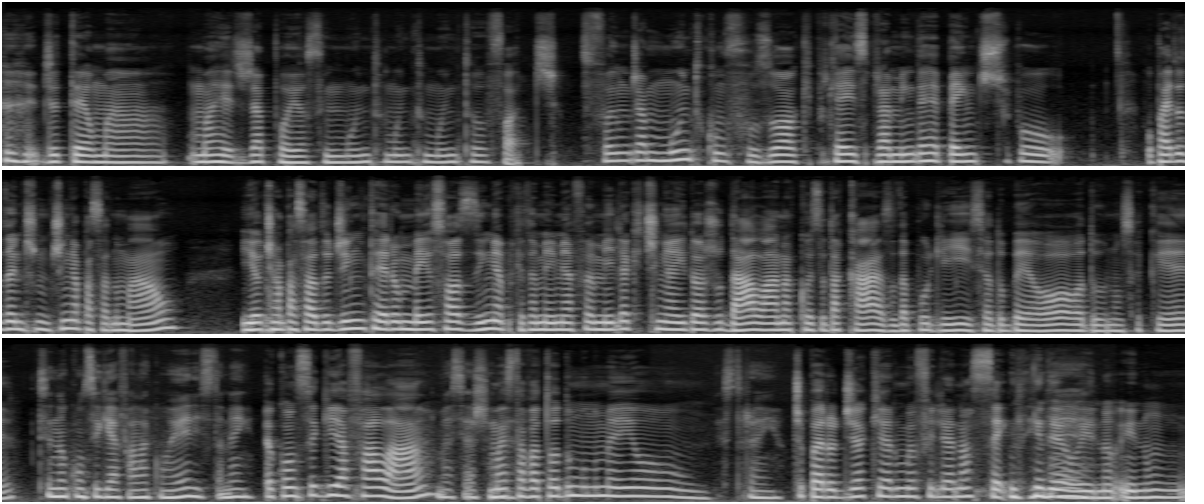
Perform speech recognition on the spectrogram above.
de ter uma, uma rede de apoio, assim, muito, muito, muito forte. Foi um dia muito confuso, ó, que- porque é isso, pra mim, de repente, tipo, o pai do Dante não tinha passado mal. E eu tinha passado o dia inteiro meio sozinha, porque também minha família que tinha ido ajudar lá na coisa da casa, da polícia, do BO, do não sei o quê. Você não conseguia falar com eles também? Eu conseguia falar, Mas você achava mas tava todo mundo meio. estranho. Tipo, era o dia que era o meu filho ia nascer, entendeu? É. E, não, e não.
